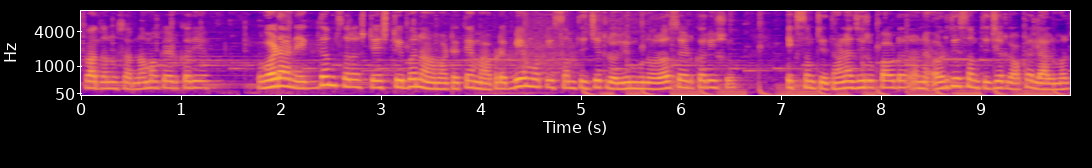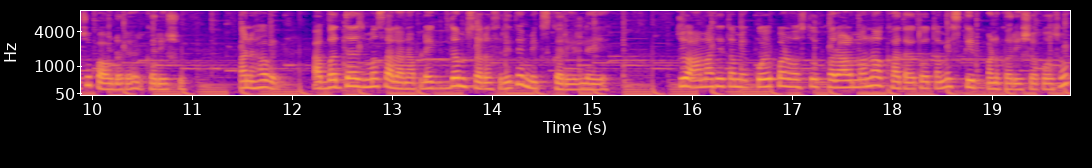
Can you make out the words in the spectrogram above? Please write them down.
સ્વાદ અનુસાર નમક એડ કરીએ. વડાને એકદમ સરસ ટેસ્ટી બનાવવા માટે તેમાં આપણે બે મોટી ચમચી જેટલો લીંબુનો રસ એડ કરીશું, એક ચમચી ધાણા જીરું પાવડર અને અડધી ચમચી જેટલો આપણે લાલ મરચું પાવડર એડ કરીશું. અને હવે આ બધા જ મસાલાને આપણે એકદમ સરસ રીતે મિક્સ કરી લઈએ. જો આમાંથી તમે કોઈ પણ વસ્તુ ફરાળમાં ન ખાતા હોય તો તમે સ્કીપ પણ કરી શકો છો.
